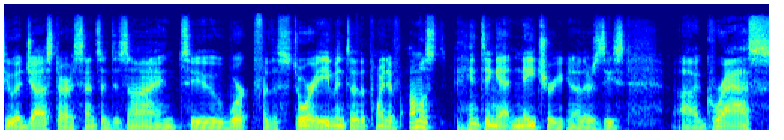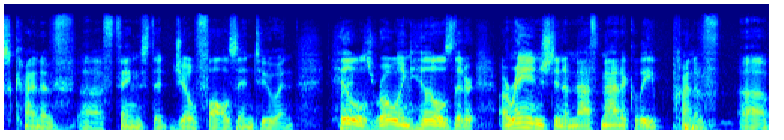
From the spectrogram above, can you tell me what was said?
to adjust our sense of design to work for the story, even to the point of almost hinting at nature. You know, there's these uh, grass kind of uh, things that Joe falls into, and hills, rolling hills that are arranged in a mathematically kind of uh,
